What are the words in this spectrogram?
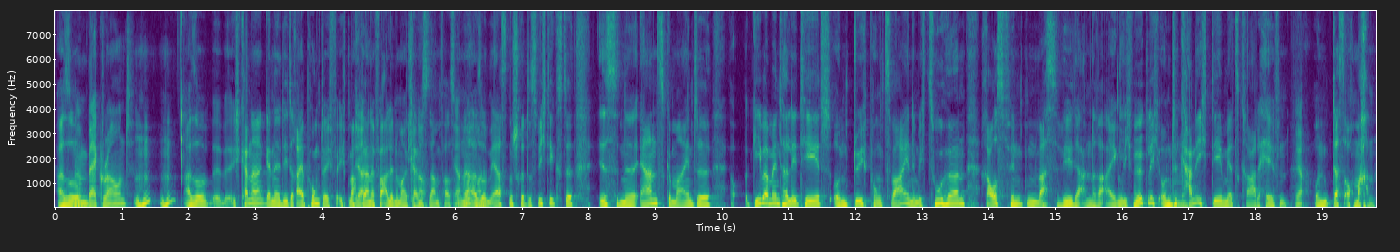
Also, einem Background. Mhm, mhm. Also äh, ich kann da gerne die drei Punkte, ich, ich mache ja. gerne für alle nochmal eine kleine genau. Zusammenfassung. Ja, ne? Also im ersten Schritt das Wichtigste ist eine ernst gemeinte Gebermentalität und durch Punkt zwei, nämlich zuhören, rausfinden, was will der andere eigentlich wirklich und mhm. kann ich dem jetzt gerade helfen? Ja. Und das auch machen.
